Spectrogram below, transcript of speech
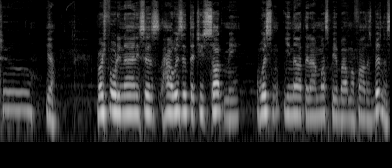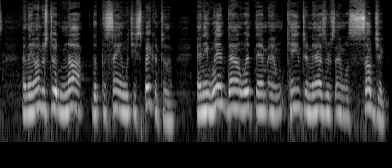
2? Yeah. Verse 49, he says, How is it that you sought me? Wist ye not that I must be about my father's business? And they understood not that the saying which he spake unto them. And he went down with them and came to Nazareth and was subject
